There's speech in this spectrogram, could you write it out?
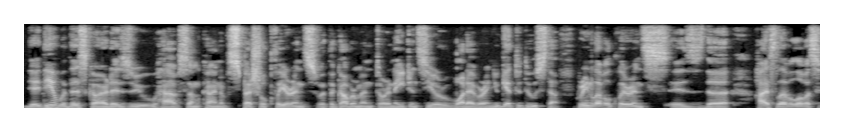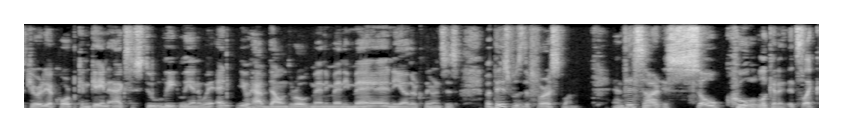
The idea with this card is you have some kind of special clearance with the government or an agency or whatever, and you get to do stuff. Green level clearance is the highest level of a security a corp can gain access to legally anyway. And you have down the road many, many, many other clearances. But this was the first one. And this art is so cool. Look at it. It's like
